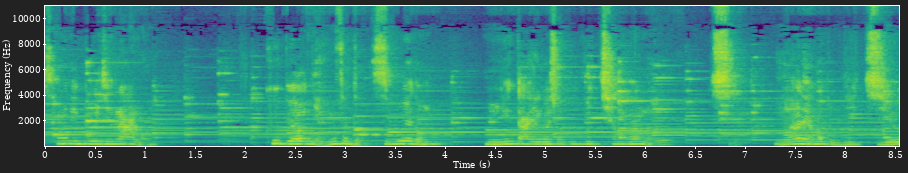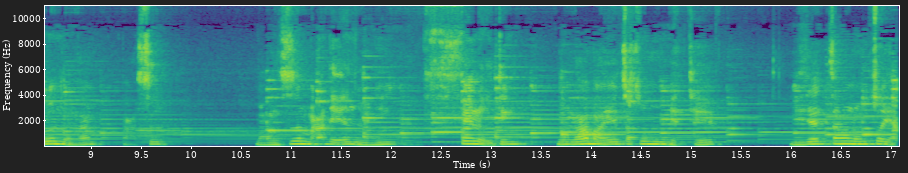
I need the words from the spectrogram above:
窗帘布已经拉拢，看表廿五分钟，嘴巴一动，男人带一个小弟弟抢上楼去，另外两个徒弟前后弄堂摆手，防止买单的男人翻楼顶。弄堂朋友只做灭腿，现在装聋作哑，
